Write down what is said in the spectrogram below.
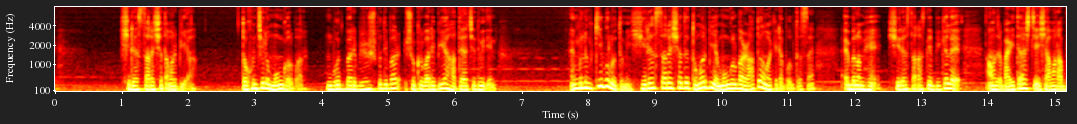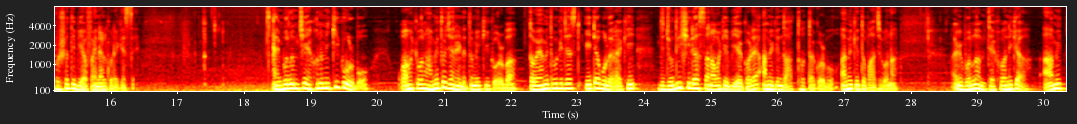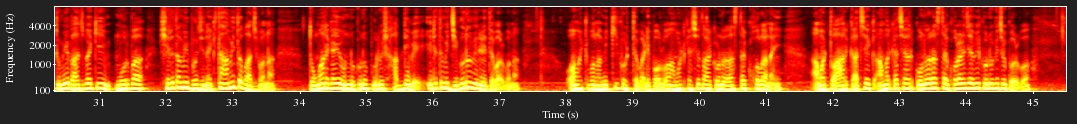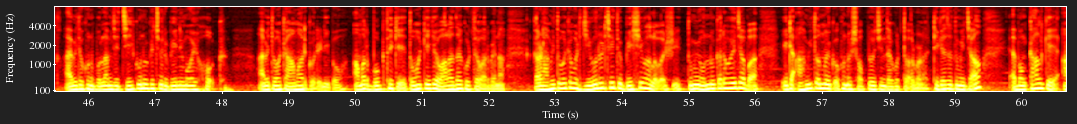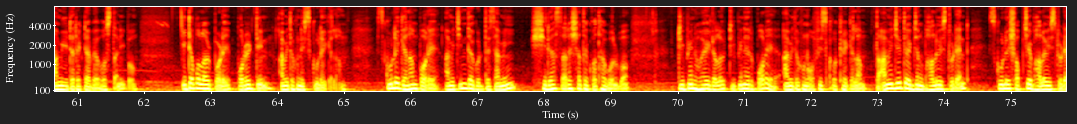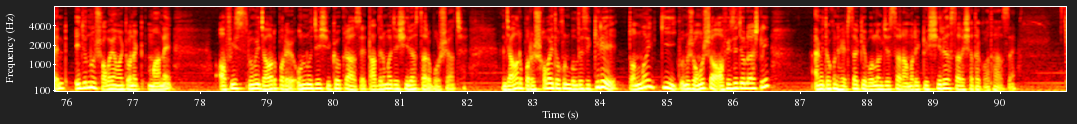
সিরাজ স্যারের সাথে আমার বিয়া। তখন ছিল মঙ্গলবার, বুধবার, বৃহস্পতিবার, শুক্রবারে বিয়ে হাতে আছে দুই দিন। আমি বললাম, কী বলো তুমি? সিরাজ স্যারের সাথে তোমার বিয়ে মঙ্গলবার রাতেও আমাকে এটা বলতেছে। আমি বললাম হ্যাঁ সিরাজ স্যার আজকে বিকেলে আমাদের বাড়িতে আসছে, এসে আমার আব্বুর সাথে বিয়ে ফাইনাল করে গেছে। আমি বললাম যে এখন আমি কি করব? ও আমাকে বললাম আমি তো জানি না তুমি কি করবা। তবে আমি তোমাকে জাস্ট এটা বলে রাখি যে, যদি সিরাজ স্যার আমাকে বিয়ে করে, আমি কিন্তু আত্মহত্যা করব। আমি কিন্তু বাঁচবো না। আমি বললাম, দেখো অনিকা, আমি তুমি বাঁচবা কি মরবা সেটা তো আমি বুঝি না, কিন্তু আমি তো বাঁচবো না। তোমার গায়ে অন্য কোনো পুরুষ হাত দেবে, এটা তুমি জীবনেও মেনে নিতে পারব না। ও আমাকে বলো আমি কি করতে পারি বলো? আমার কাছে তো আর কোনো রাস্তা খোলা নাই। আমার তো আর কাছে, আমার কাছে আর কোনো রাস্তা খোলা নেই যে আমি কোনো কিছু করব। আমি তখন বললাম যে যে কোনো কিছুর বিনিময় হোক। আমি তোমাকে আমার করে নিব। আমার বুক থেকে তোমাকে কেউ আলাদা করতে পারবে না। কারণ আমি তোমাকে আমার জীবনের চাইতে বেশি ভালোবাসি। তুমি অন্য কারও হয়ে যাবা, এটা আমি তন্ময় কখনো স্বপ্নেও চিন্তা করতে পারব না। ঠিক আছে, তুমি যাও এবং কালকে আমি এটার একটা ব্যবস্থা নিব। এটা বলার পরে, পরের দিন আমি তখন স্কুলে গেলাম। স্কুলে গেলাম পরে আমি চিন্তা করতেছি, আমি সিরাজ স্যারের সাথে কথা বলব। টিফিন হয়ে গেল। টিফিনের পরে আমি তখন অফিস কক্ষে গেলাম। তো আমি যেহেতু একজন ভালো স্টুডেন্ট স্কুলে সবচেয়ে ভালো স্টুডেন্ট এই জন্য সবাই আমাকে অনেক মানে। অফিস রুমে যাওয়ার পরে অন্য যে শিক্ষকরা আছে, তাদের মাঝে সিরাজ স্যার বসে আছে। যাওয়ার পরে সবাই তখন বলতেছে, কিরে, তন্ময়, কি, কোনো সমস্যা? অফিসে চলে আসলি? আমি তখন হেড স্যারকে বললাম যে, স্যার, আমার একটু সিরাজ স্যারের সাথে কথা আছে।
